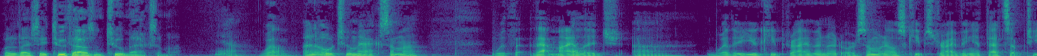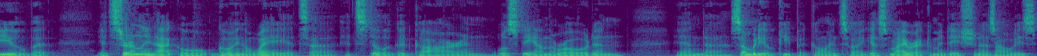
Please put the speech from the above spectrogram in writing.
what did I say, 2002 Maxima? Yeah, well, an O2 Maxima with that mileage, uh, whether you keep driving it or someone else keeps driving it, that's up to you. But it's certainly not go, going away. It's uh, it's still a good car, and will stay on the road, and and uh, somebody will keep it going. So I guess my recommendation is always,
